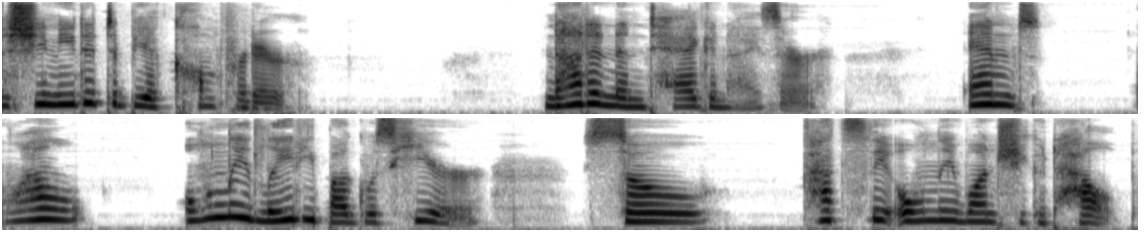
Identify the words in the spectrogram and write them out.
She needed to be a comforter, not an antagonizer. And, well, only Ladybug was here, so that's the only one she could help.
